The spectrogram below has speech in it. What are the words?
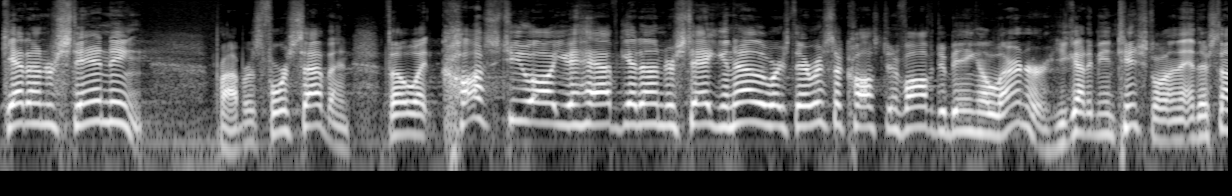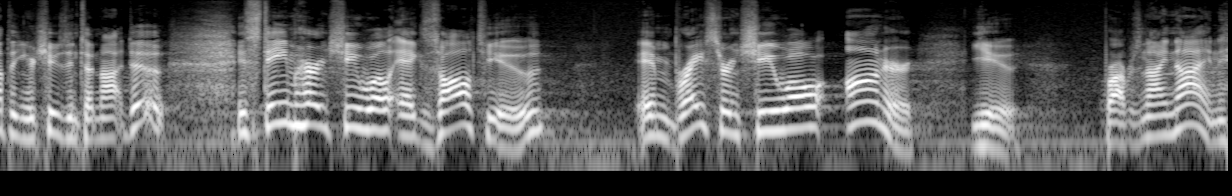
get understanding. Proverbs 4 7. Though it costs you all you have, get understanding. In other words, there is a cost involved to being a learner. You got to be intentional, and there's something you're choosing to not do. Esteem her, and she will exalt you. Embrace her, and she will honor you. Proverbs 9 9,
